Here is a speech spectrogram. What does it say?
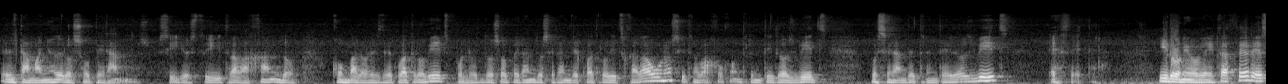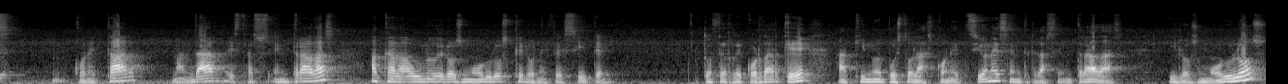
el tamaño de los operandos. Si yo estoy trabajando con valores de 4 bits, pues los dos operandos serán de 4 bits cada uno, si trabajo con 32 bits, pues serán de 32 bits, etc. Y lo único que hay que hacer es conectar, mandar estas entradas a cada uno de los módulos que lo necesiten. Entonces recordar que aquí no he puesto las conexiones entre las entradas y los módulos,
